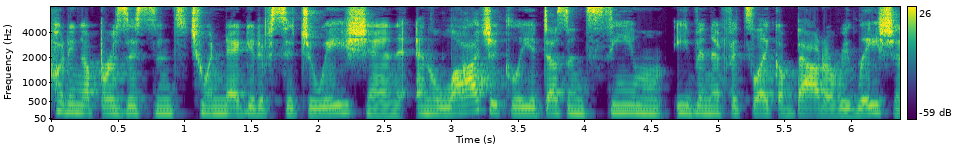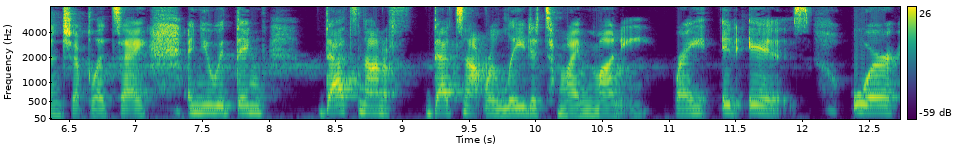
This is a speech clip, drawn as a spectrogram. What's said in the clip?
putting up resistance to a negative situation. And logically, it doesn't seem, even if it's like about a relationship, let's say, and you would think that's not a, that's not related to my money right? It is. Or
